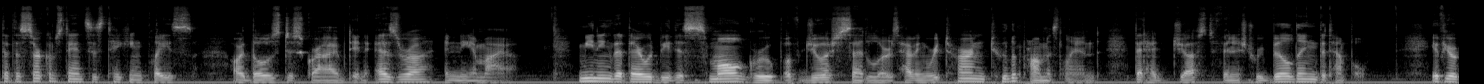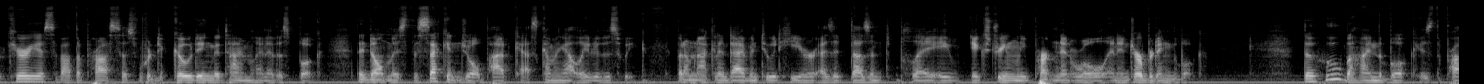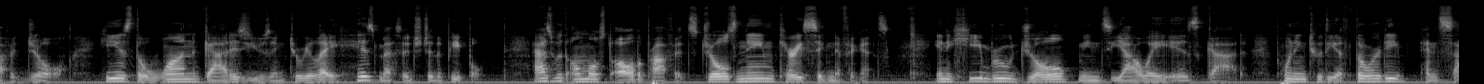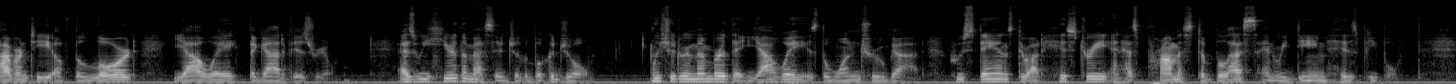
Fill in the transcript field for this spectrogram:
That the circumstances taking place are those described in Ezra and Nehemiah, meaning that there would be this small group of Jewish settlers having returned to the Promised Land that had just finished rebuilding the temple. If you're curious about the process for decoding the timeline of this book, then don't miss the second Joel podcast coming out later this week. But I'm not going to dive into it here as it doesn't play a extremely pertinent role in interpreting the book. The who behind the book is the prophet Joel. He is the one God is using to relay his message to the people. As with almost all the prophets, Joel's name carries significance. In Hebrew, Joel means Yahweh is God, pointing to the authority and sovereignty of the Lord, Yahweh, the God of Israel. As we hear the message of the book of Joel, we should remember that Yahweh is the one true God, who stands throughout history and has promised to bless and redeem his people.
